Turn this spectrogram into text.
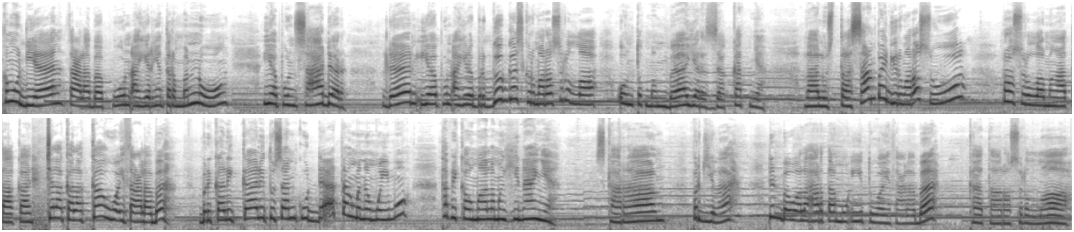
Kemudian Tha'labah pun akhirnya termenung, ia pun sadar dan ia pun akhirnya bergegas ke rumah Rasulullah untuk membayar zakatnya. Lalu setelah sampai di rumah Rasul, Rasulullah mengatakan, Celakalah kau, wahai Tha'labah. Berkali-kali tusanku datang menemuimu, tapi kau malah menghinanya. Sekarang, pergilah dan bawalah hartamu itu, wahai Tha'labah, kata Rasulullah.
